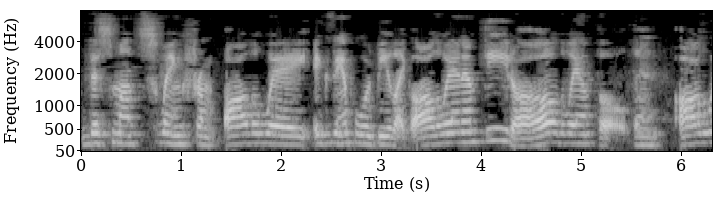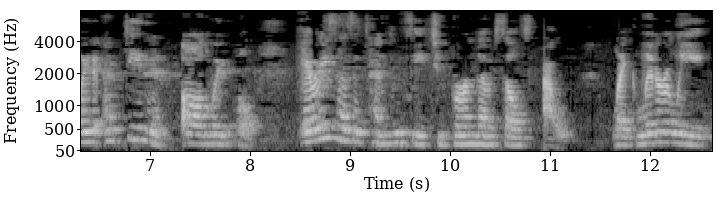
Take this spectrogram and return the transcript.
this month swing from all the way, example would be like all the way on empty to all the way on full, then all the way to empty, then all the way to full. Aries has a tendency to burn themselves out. Like literally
